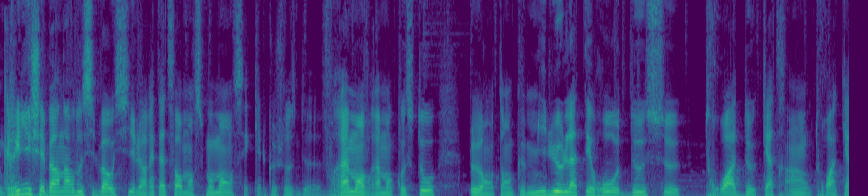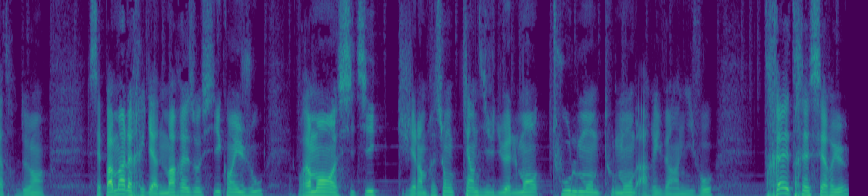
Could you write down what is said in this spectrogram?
Grealish et Bernardo Silva aussi, leur état de forme en ce moment, c'est quelque chose de vraiment vraiment costaud. Eux, en tant que milieu latéraux de ce 3-2-4-1 ou 3-4-2-1, c'est pas mal. Riyad Mahrez aussi quand il joue. Vraiment, City, j'ai l'impression qu'individuellement, tout le monde, tout le monde arrive à un niveau très très sérieux.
